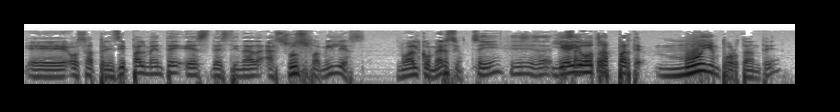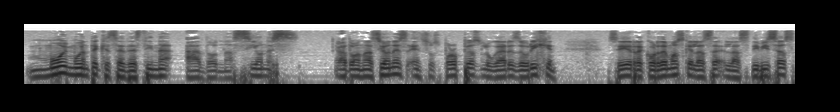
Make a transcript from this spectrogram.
eh, o sea, principalmente es destinada a sus familias, no al comercio. Sí, sí, sí, y hay otra parte muy importante, muy, muy importante que se destina a donaciones, a donaciones en sus propios lugares de origen. Sí, recordemos que las, las divisas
